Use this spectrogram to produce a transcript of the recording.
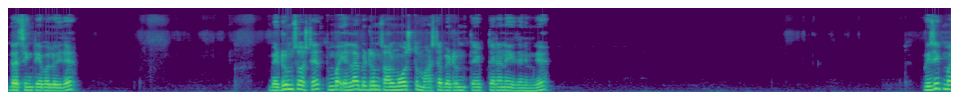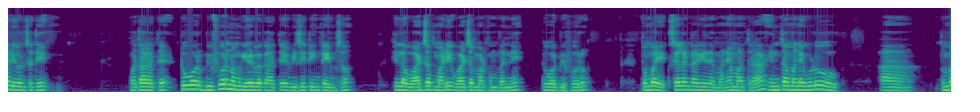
ಡ್ರೆಸ್ಸಿಂಗ್ ಟೇಬಲು ಇದೆ. ಬೆಡ್ರೂಮ್ಸು ಅಷ್ಟೇ. ತುಂಬ ಎಲ್ಲ bedrooms almost master bedroom type ಥರನೇ ಇದೆ ನಿಮಗೆ. ವಿಸಿಟ್ ಮಾಡಿ ಒಂದು ಸತಿ ಗೊತ್ತಾಗತ್ತೆ. ಟೂ ಅವರ್ ಬಿಫೋರ್ ನಮ್ಗೆ ಹೇಳ್ಬೇಕಾಗತ್ತೆ ವಿಸಿಟಿಂಗ್ ಟೈಮ್ಸು ಇಲ್ಲ ವಾಟ್ಸಪ್ ಮಾಡಿ ವಾಟ್ಸಪ್ ಮಾಡ್ಕೊಂಡು ಬನ್ನಿ. ಟೂ ಅವರ್ ಬಿಫೋರು ತುಂಬ ಎಕ್ಸಲೆಂಟ್ ಆಗಿದೆ ಮನೆ ಮಾತ್ರ. ಇಂಥ ಮನೆಗಳು ತುಂಬ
